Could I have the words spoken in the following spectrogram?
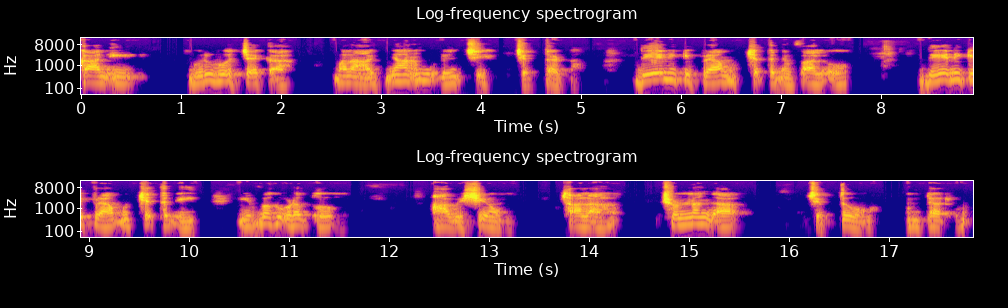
కానీ గురువు వచ్చాక మన అజ్ఞానం గురించి చెప్తాడు. దేనికి ప్రాముఖ్యతనివ్వాలో దేనికి ప్రాముఖ్యతని ఇవ్వకూడదు ఆ విషయం చాలా క్షుణ్ణంగా చెప్తూ ఉంటారు.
